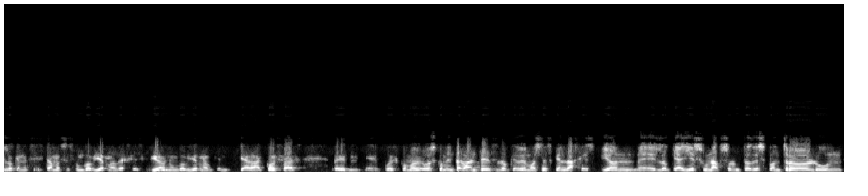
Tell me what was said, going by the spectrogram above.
lo que necesitamos es un gobierno de gestión, un gobierno que haga cosas, eh, eh, pues como os comentaba antes, lo que vemos es que en la gestión eh, lo que hay es un absoluto descontrol, un,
